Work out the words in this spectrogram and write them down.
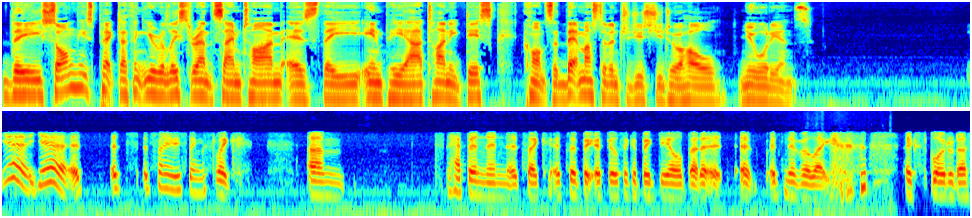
the song he's picked, I think you released around the same time as the NPR Tiny Desk concert. That must have introduced you to a whole new audience. Yeah, yeah. It's it's it's funny these things like, um, happen, and it's like it's a big. It feels like a big deal, but it it it's never like exploded us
